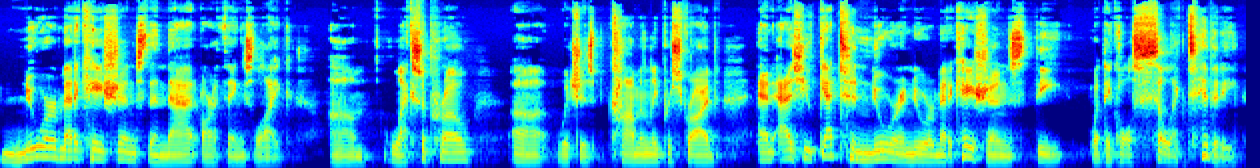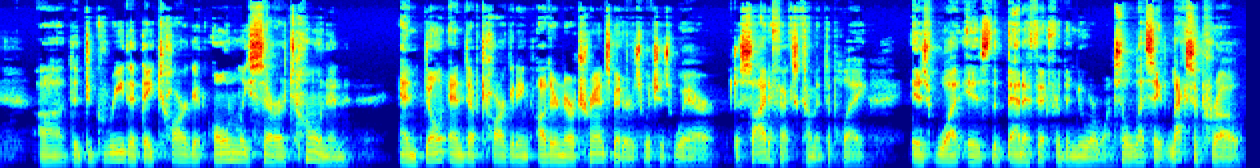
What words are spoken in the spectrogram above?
Newer medications than that are things like um, Lexapro, uh, which is commonly prescribed. And as you get to newer and newer medications, the what they call selectivity uh, the degree that they target only serotonin and don't end up targeting other neurotransmitters, which is where the side effects come into play, is what is the benefit for the newer one. So let's say Lexapro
